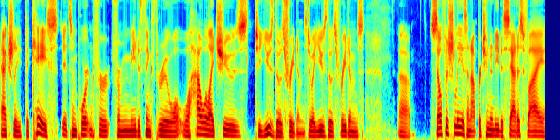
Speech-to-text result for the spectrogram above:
actually the case it's important for for me to think through well, well how will I choose to use those freedoms? Do I use those freedoms uh, selfishly as an opportunity to satisfy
